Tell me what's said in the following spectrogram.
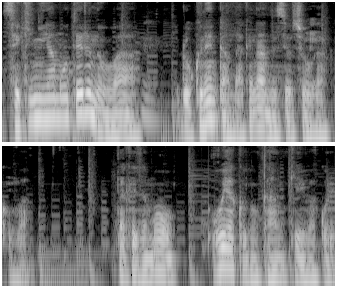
責任が持てるのは6年間だけなんですよ小学校は。だけども親子の関係はこれ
